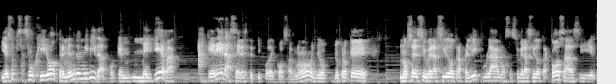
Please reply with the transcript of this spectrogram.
y eso pues hace un giro tremendo en mi vida porque me lleva a querer hacer este tipo de cosas, ¿no? Yo, yo creo que no sé si hubiera sido otra película, no sé si hubiera sido otra cosa, si en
